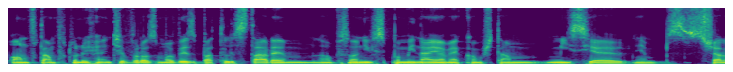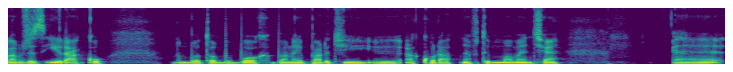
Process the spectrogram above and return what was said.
on w tam w którymś momencie w rozmowie z Battlestarem, no, oni wspominają jakąś tam misję, nie wiem, strzelam, że z Iraku, no bo to by było chyba najbardziej y, akuratne w tym momencie. E,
